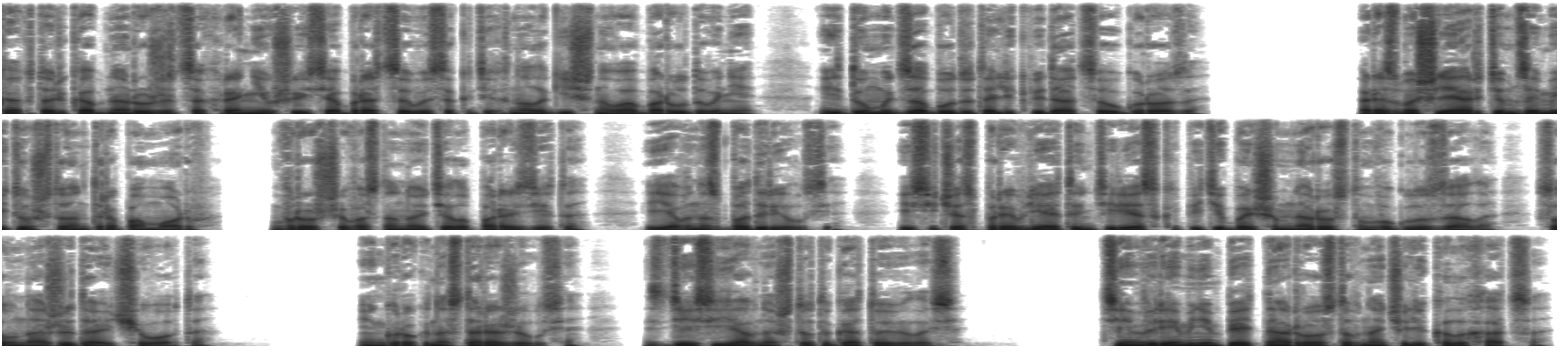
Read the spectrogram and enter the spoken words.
Как только обнаружат сохранившиеся образцы высокотехнологичного оборудования и думать забудут о ликвидации угрозы. Размышляя, Артем заметил, что антропоморф, вросший в основное тело паразита, явно сбодрился и сейчас проявляет интерес к пяти большим наростам в углу зала, словно ожидая чего-то. Игрок насторожился. Здесь явно что-то готовилось. Тем временем пять наростов начали колыхаться,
